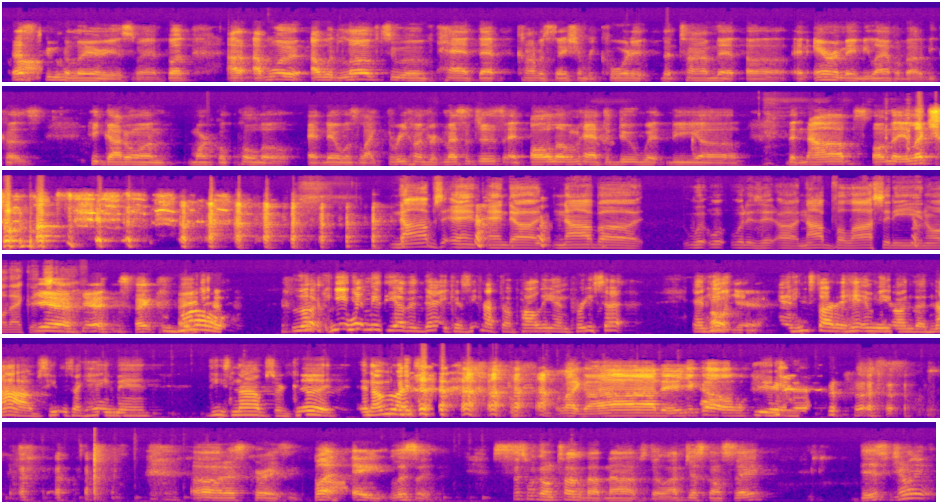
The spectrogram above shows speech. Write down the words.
That's Oh. too hilarious, man. But I, I would I would love to have had that conversation recorded the time that uh and Aaron made me laugh about it because he got on Marco Polo and there was like 300 messages and all of them had to do with the uh the knobs on the Elektron box. knobs and and uh knob uh what, what, what is it uh knob velocity and all that good yeah stuff. yeah it's like hey, Bro, look, he hit me the other day because he got the polyend preset, and he oh yeah and he started hitting me on the knobs. He was like, "Hey man, these knobs are good," and I'm like, like ah there you go. "Yeah." oh that's crazy. But hey listen. Since we're gonna talk about knobs though i'm just gonna say this joint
